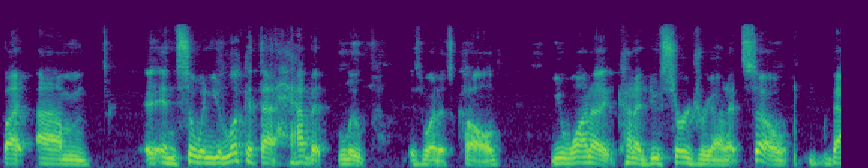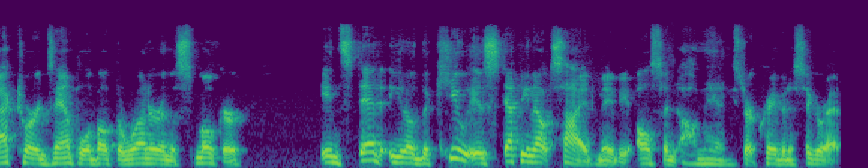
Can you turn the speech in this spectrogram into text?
But um, and so when you look at that habit loop, is what it's called you want to kind of do surgery on it. So back to our example about the runner and the smoker. Instead, you know, the cue is stepping outside. Maybe all of a sudden, oh man, you start craving a cigarette.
